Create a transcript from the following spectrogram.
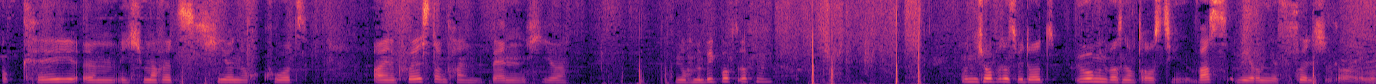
Okay, ähm, ich mache jetzt hier noch kurz eine Quest, dann kann Ben hier noch eine Big Box öffnen. Und ich hoffe, dass wir dort irgendwas noch draus ziehen. Was wäre mir völlig egal, aber.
